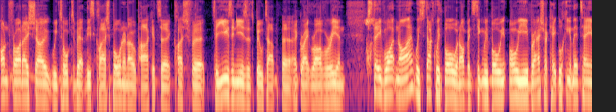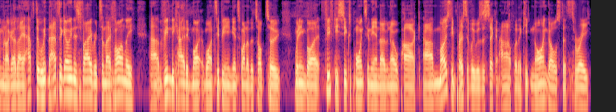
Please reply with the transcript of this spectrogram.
on Friday's show, we talked about this clash, Balwyn and Oval Park. It's a clash for, for years and years. It's built up a, a great rivalry. And Steve White and I, we stuck with Ball, and I've been sticking with Ball all year. Brash, I keep looking at their team, and I go, they have to win, they have to go in as favourites, and they finally uh, vindicated my, my tipping against one of the top two, winning by 56 points in the end over Noble Park. Uh, most impressively was the second half, where they kicked nine goals to three.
